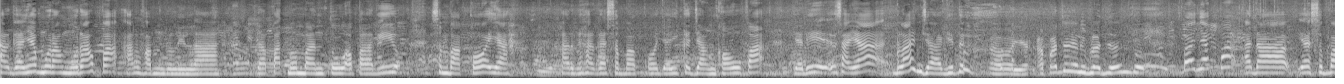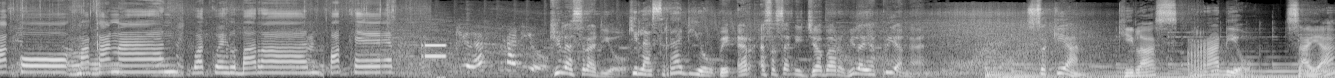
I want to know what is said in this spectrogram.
Harganya murah-murah Pak, Alhamdulillah dapat membantu apalagi sembako ya harga-harga sembako jadi kejangkau Pak. Jadi saya belanja gitu. Oh iya, apa aja yang dibelanjain Bu? Banyak Pak, ada ya sembako, makanan, buat kue lebaran, paket. Kilas Radio. Kilas Radio. Kilas Radio. PR SSNI Jabar Wilayah Priangan. Sekian Kilas Radio. Saya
